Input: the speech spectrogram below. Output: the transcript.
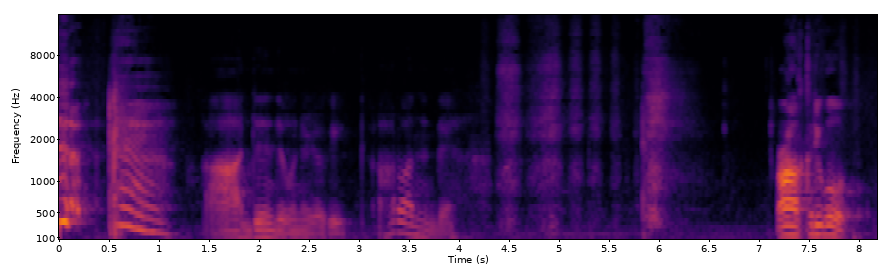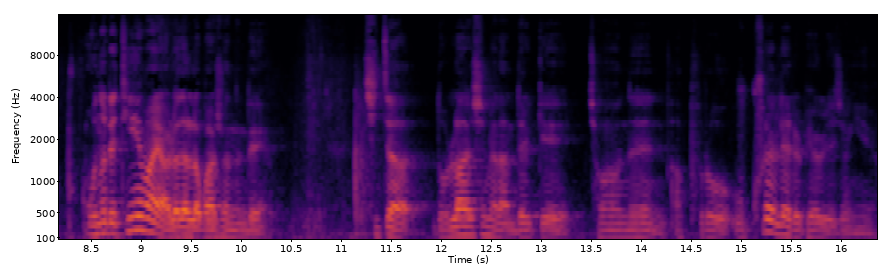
아, 안 되는데 오늘 여기 하러 왔는데. 아, 그리고 오늘의 TMI 알려달라고 하셨는데 진짜 놀라시면 안 될 게 저는 앞으로 우쿨렐레를 배울 예정이에요.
